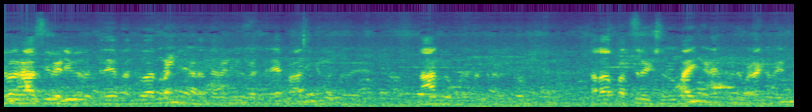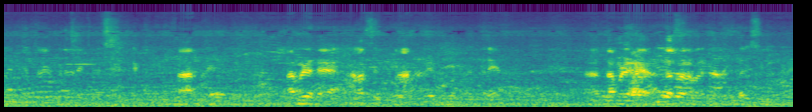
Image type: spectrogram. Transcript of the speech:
சிவகாசி வெடி விபத்திலே பத்துவார்பட்டி நடந்த வெடி விபத்திலே பாதிக்கப்பட்ட நான்கு குடும்பத்தினருக்கும் தலா பத்து லட்சம் ரூபாய் கிடைத்து வழங்க வேண்டும் என்று விடுதலை சிறுத்தைகள் கட்சியின் சார்பில் தமிழக அரசுக்கு நான் வேண்டுகொண்டிருக்கிறேன் தமிழக முதல்வர் அவர்களுக்கு பரிசீலிக்கிறேன்.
